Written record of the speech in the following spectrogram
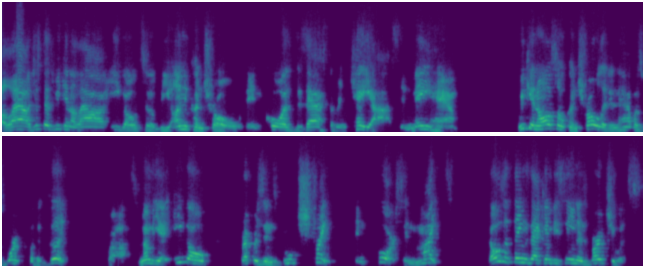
allow, just as we can allow our ego to be uncontrolled and cause disaster and chaos and mayhem, we can also control it and have us work for the good for us. Remember, your ego represents brute strength and force and might. Those are things that can be seen as virtuous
